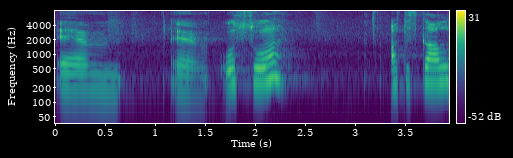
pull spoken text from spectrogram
Eh, eh og så at det skal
